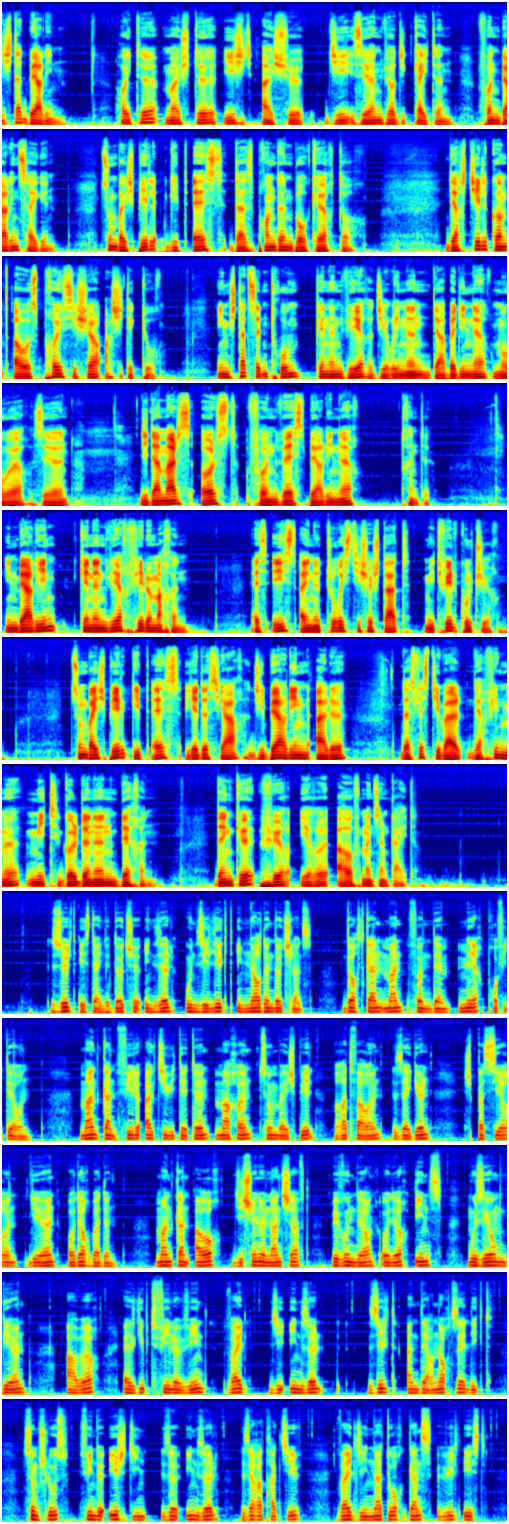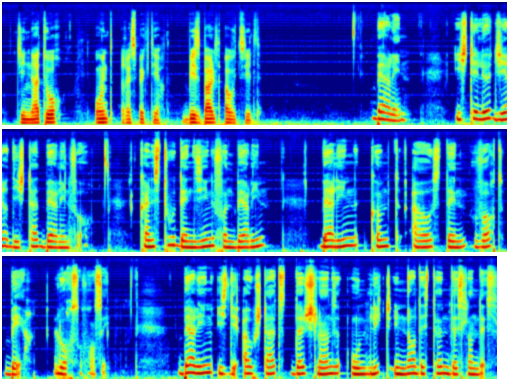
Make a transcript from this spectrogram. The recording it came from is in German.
Die Stadt Berlin. Heute möchte ich euch die Sehenswürdigkeiten von Berlin zeigen. Zum Beispiel gibt es das Brandenburger Tor. Der Stil kommt aus preußischer Architektur. Im Stadtzentrum können wir die Ruinen der Berliner Mauer sehen, die damals Ost- von West-Berliner trennte. In Berlin können wir viel machen. Es ist eine touristische Stadt mit viel Kultur. Zum Beispiel gibt es jedes Jahr die Berlinale, das Festival der Filme mit goldenen Bären. Danke für Ihre Aufmerksamkeit. Sylt ist eine deutsche Insel und sie liegt im Norden Deutschlands. Dort kann man von dem Meer profitieren. Man kann viele Aktivitäten machen, zum Beispiel Radfahren, Segeln, Spazieren gehen oder baden. Man kann auch die schöne Landschaft bewundern oder ins Museum gehen, aber es gibt viel Wind, weil die Insel Sylt an der Nordsee liegt. Zum Schluss finde ich diese Insel sehr attraktiv, weil die Natur ganz wild ist, die Natur und respektiert. Bis bald Sylt. Berlin. Ich stelle dir die Stadt Berlin vor. Kannst du den Sinn von Berlin? Berlin kommt aus dem Wort Bär, l'ours français. Berlin ist die Hauptstadt Deutschlands und liegt im Nordwesten des Landes.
